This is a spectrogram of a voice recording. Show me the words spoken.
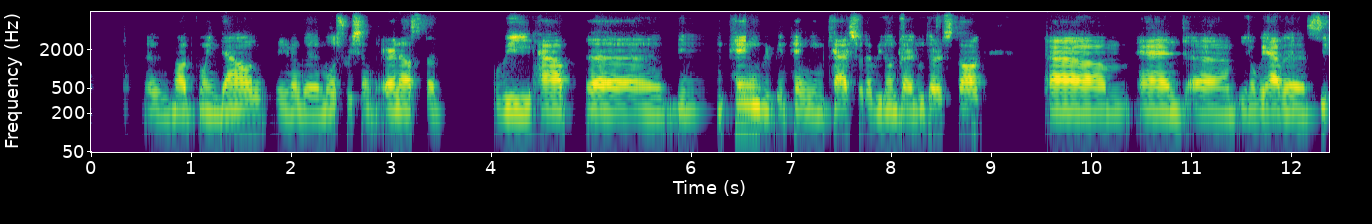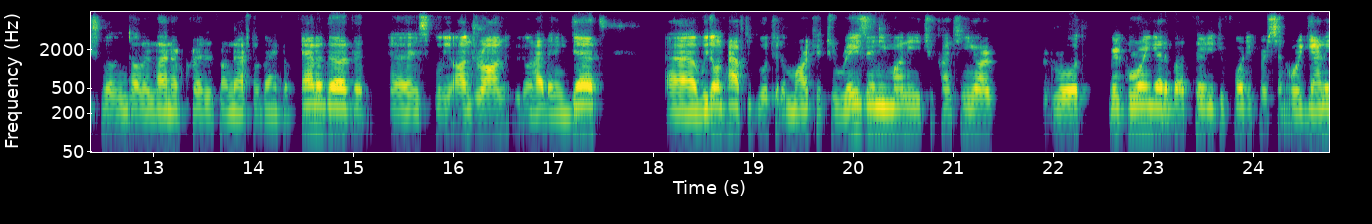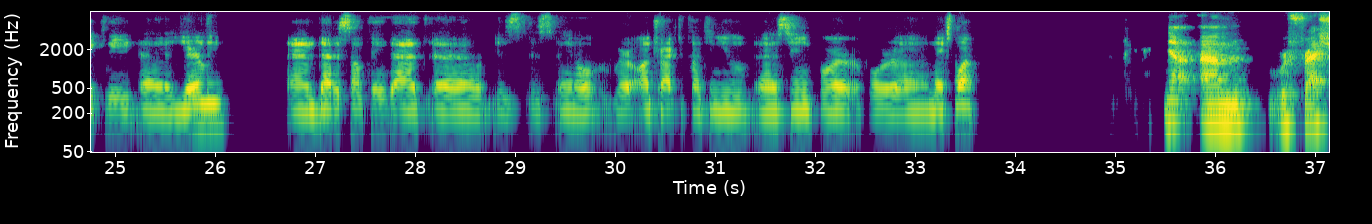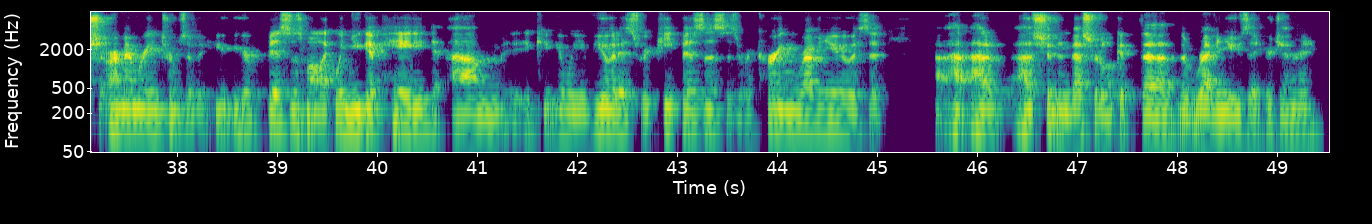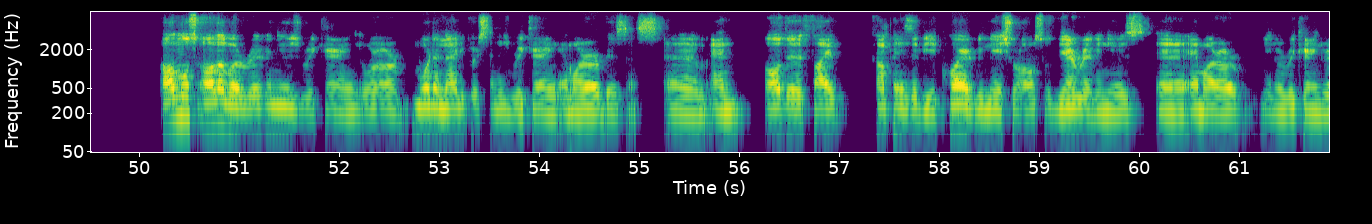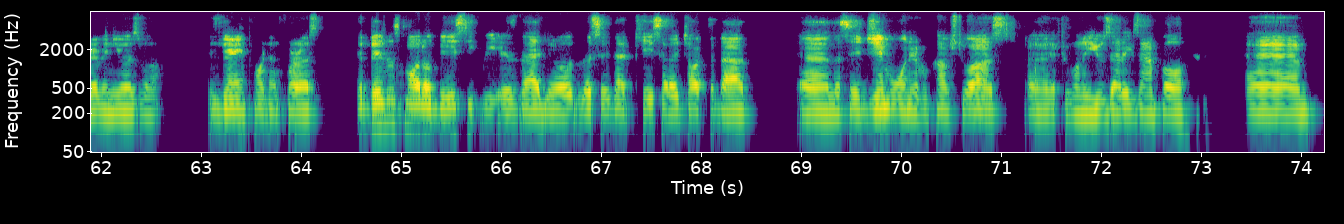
is not going down. Even the most recent earnouts that we have uh, been paying. We've been paying in cash so that we don't dilute our stock. Um, and um, you know we have a six million dollar line of credit from National Bank of Canada that uh, is fully undrawn. We don't have any debt. Uh, we don't have to go to the market to raise any money to continue our growth. We're growing at about 30 to 40 percent organically uh, yearly, and that is something that uh, is is you know we're on track to continue uh, seeing for for uh, next while. Now, um, refresh our memory in terms of your business model. Like when you get paid, um, can, can we view it as repeat business? Is it recurring revenue? Is it uh, how, how should an investor look at the, the revenues that you're generating? Almost all of our revenue is recurring, or, or more than 90% is recurring MRR business. Um, and all the five companies that we acquired, we made sure also their revenue is uh, MRR, you know, recurring revenue as well. It's very important for us the business model basically is that you know let's say that case that i talked about uh, let's say a gym owner who comes to us uh, if you want to use that example um,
